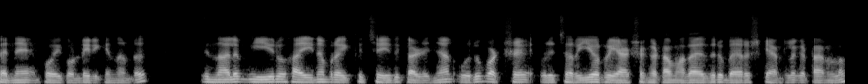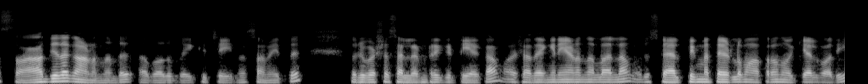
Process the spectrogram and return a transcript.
തന്നെ പോയിക്കൊണ്ടിരിക്കുന്നുണ്ട്. എന്നാലും ഈ ഒരു ഹൈന ബ്രേക്ക് ചെയ്ത് കഴിഞ്ഞാൽ ഒരു പക്ഷേ ഒരു ചെറിയൊരു റിയാക്ഷൻ കിട്ടാം. അതായത് ഒരു ബെയറിഷ് ക്യാൻഡിൽ കിട്ടാനുള്ള സാധ്യത കാണുന്നുണ്ട്. അപ്പോൾ അത് ബ്രേക്ക് ചെയ്യുന്ന സമയത്ത് ഒരുപക്ഷെ സെലണ്ടറി കിട്ടിയേക്കാം. പക്ഷെ അതെങ്ങനെയാണെന്നുള്ളതെല്ലാം ഒരു സ്കാൽപ്പിംഗ് മെത്തേഡിൽ മാത്രം നോക്കിയാൽ മതി.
